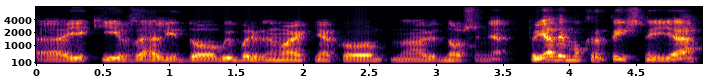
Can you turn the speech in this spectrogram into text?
Е, які взагалі до виборів не мають ніякого е, відношення, то я демократичний, я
